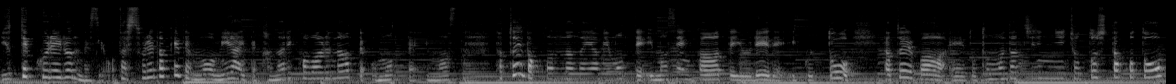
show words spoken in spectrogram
言ってくれるんですよ。私それだけでも未来ってかなり変わるなって思っています。例えばこんな悩み持っていませんかっていう例でいくと例えば、えーと、友達にちょっとしたこと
